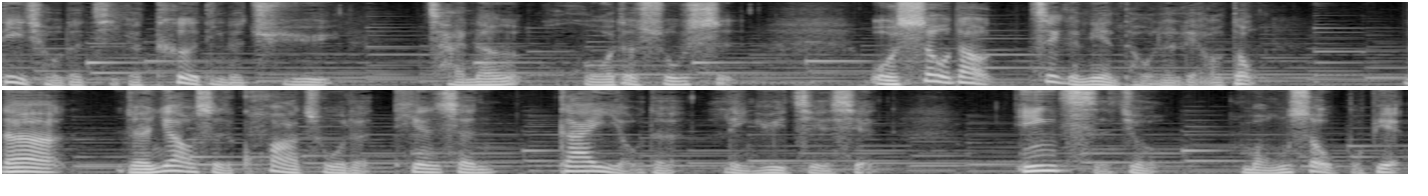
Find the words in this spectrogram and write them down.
地球的几个特定的区域才能活得舒适。我受到这个念头的撩动。那人要是跨出了天生该有的领域界限，因此就蒙受不便，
